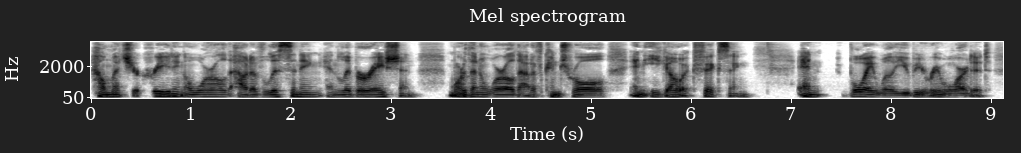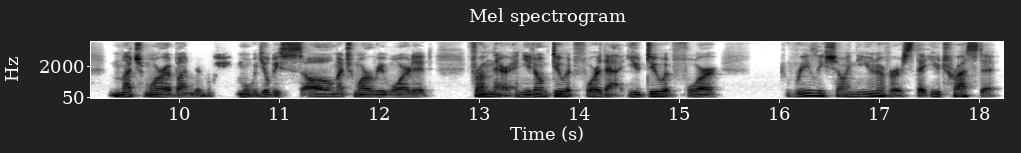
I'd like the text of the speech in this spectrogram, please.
How much you're creating a world out of listening and liberation more than a world out of control and egoic fixing. And boy, will you be rewarded much more abundantly. You'll be so much more rewarded from there. And you don't do it for that. You do it for really showing the universe that you trust it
